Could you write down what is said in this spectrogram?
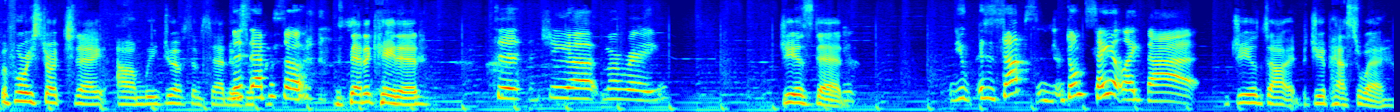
Before we start today, um, we do have some sad news. This episode It's dedicated. to Gia Marie. Gia's dead. You stop. Don't say it like that. Gia died, but Gia passed away.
